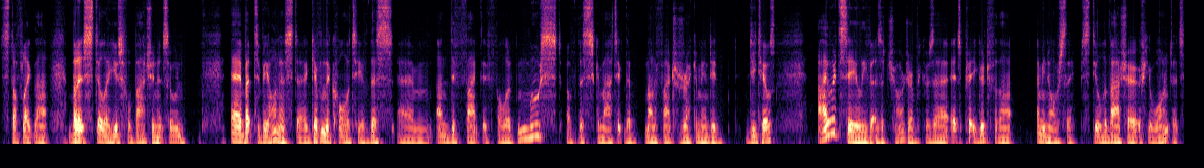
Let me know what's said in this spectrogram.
stuff like that. But it's still a useful battery in its own. Uh, but to be honest, uh, given the quality of this um, and the fact it followed most of the schematic, the manufacturer's recommended details, I would say leave it as a charger because uh, it's pretty good for that. I mean, obviously, steal the battery out if you want. It's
